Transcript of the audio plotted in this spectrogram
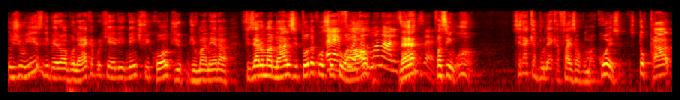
o juiz liberou a boneca porque ele identificou de, de maneira. Fizeram uma análise toda conceitual. É, foi toda uma análise né? que fizeram. Falou assim: "Ô, será que a boneca faz alguma coisa? Tocaram.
